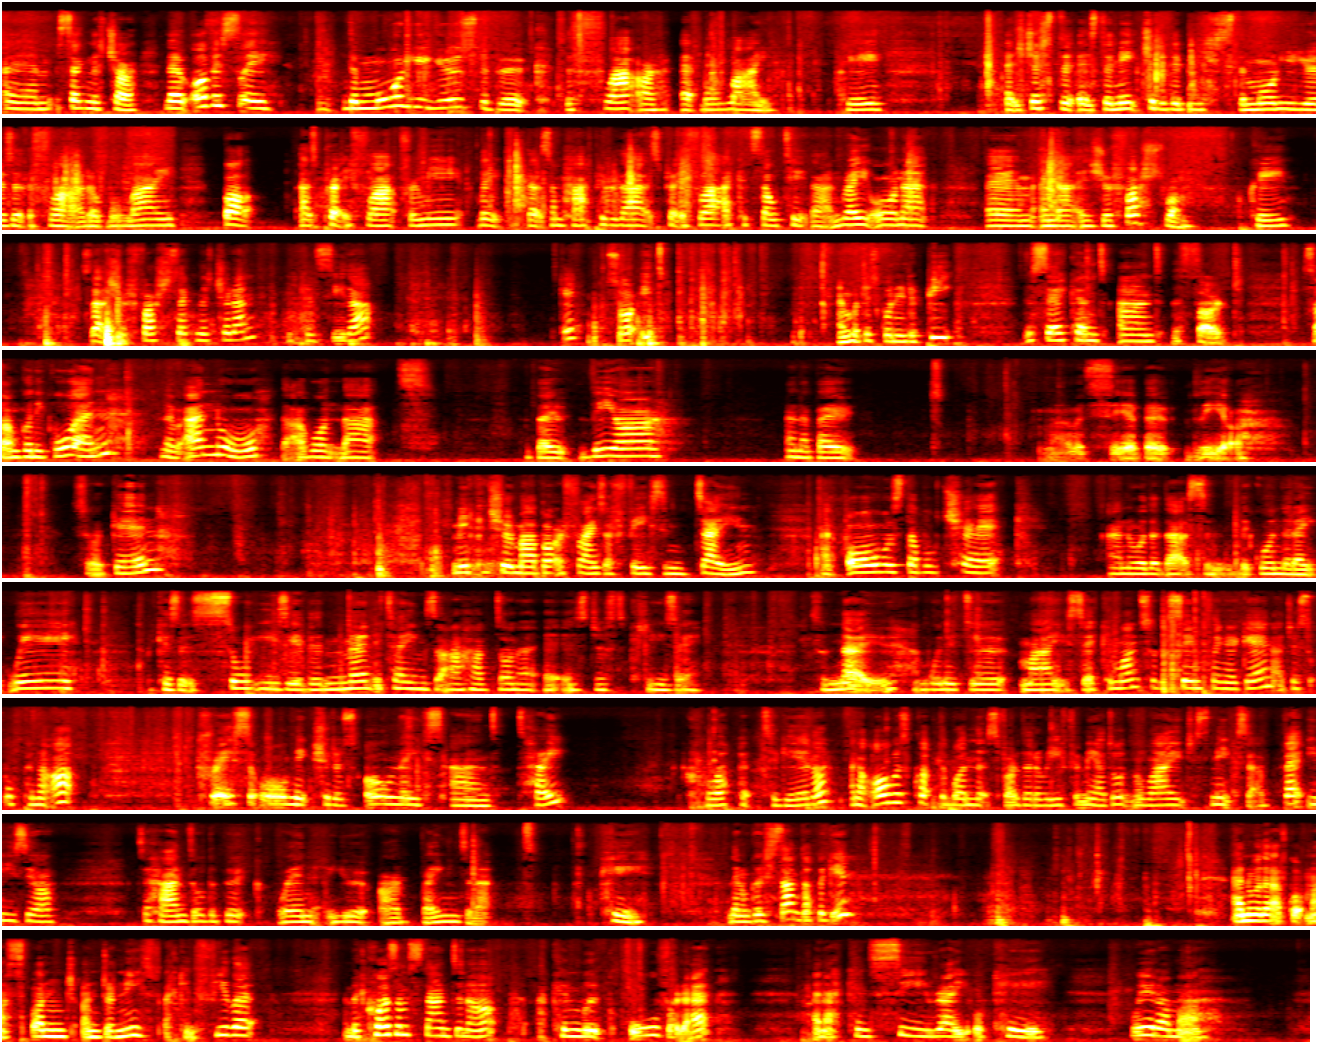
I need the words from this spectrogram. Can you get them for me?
um, signature. Now obviously the more you use the book, the flatter it will lie, okay? It's just, the, it's the nature of the beast. The more you use it, the flatter it will lie. But that's pretty flat for me. Like, that's I'm happy with that. It's pretty flat. I could still take that and write on it. Um, and that is your first one, okay? So that's your first signature in. You can see that. Okay, sorted. And we're just going to repeat the second and the third. So I'm going to go in. Now I know that I want that about there and about, I would say about there. So again, making sure my butterflies are facing down and always double check. I know that that's going the right way because it's so easy. The many times that I have done it, it is just crazy. So now I'm going to do my second one. So the same thing again, I just open it up, press it all, make sure it's all nice and tight, clip it together. And I always clip the one that's further away from me. I don't know why, it just makes it a bit easier to handle the book when you are binding it. Okay, then I'm going to stand up again. I know that I've got my sponge underneath, I can feel it. And because I'm standing up, I can look over it and I can see, right, okay, where am I?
